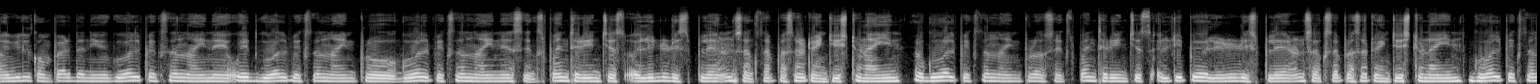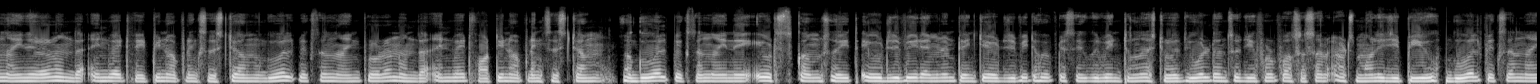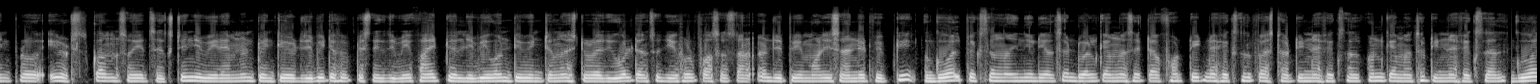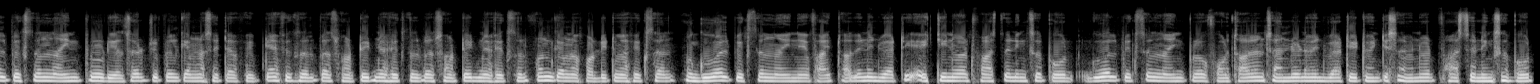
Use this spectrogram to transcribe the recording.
I will compare the new Google Pixel 9a with Google Pixel 9 Pro. Google Pixel 9a 6.3 inches OLED display and success ratio 20 to 9. Google Pixel 9 Pro 6.3 inches LTP OLED display and success ratio 20 to 9. Google Pixel 9 run on the Android 15 operating system. Google Pixel 9 Pro run on the Android 14 operating system. Google Pixel 9a it comes with 8GB RAM and 28GB to 56GB internal storage. Google Tensor G4 processor and small GPU. Google Pixel 9 Pro it comes with 16GB RAM and 28GB to 56GB 512GB 1TB internal storage Google Tensor G4 processor and GPU Mali 750 Google Pixel 9 ideal set dual camera setup 48 megapixel plus 13 megapixel front camera 13 megapixel Google Pixel 9 Pro set triple camera setup 50 megapixel plus 48 megapixel plus 48 megapixel front camera 42 megapixel Google Pixel 9a 5000 mAh battery 18 watt fast charging support Google Pixel 9 Pro 4700 mAh battery 27 watt fast charging support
